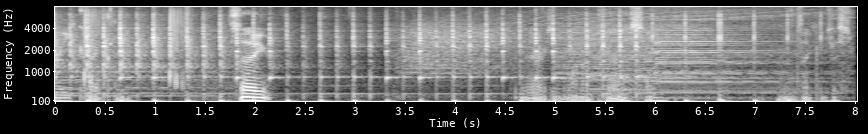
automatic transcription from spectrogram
very quickly. So, there isn't one up there. so means I can just...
